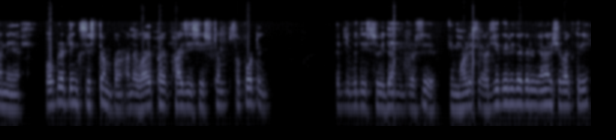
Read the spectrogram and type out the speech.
અને ઓપરેટિંગ સિસ્ટમ પણ અને વાઈફાઈ ફાઈજી સિસ્ટમ સપોર્ટિંગ એટલી બધી સુવિધા મિત્રો એ મળે છે. અરજી કઈ રીતે કરવી, એના વિશે વાત કરીએ.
